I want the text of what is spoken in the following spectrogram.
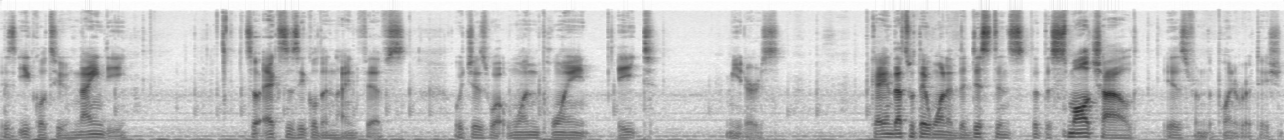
is equal to 90. So x is equal to 9 fifths, which is what, 1.8 meters. Okay, and that's what they wanted, the distance that the small child is from the point of rotation.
